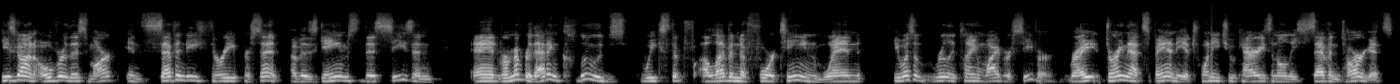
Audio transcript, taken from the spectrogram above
he's gone over this mark in 73% of his games this season. And remember, that includes weeks 11 to 14 when he wasn't really playing wide receiver, right? During that span, he had 22 carries and only seven targets.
